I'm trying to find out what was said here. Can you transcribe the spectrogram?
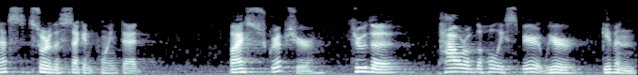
That's sort of the second point that by Scripture, through the power of the Holy Spirit, we are given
